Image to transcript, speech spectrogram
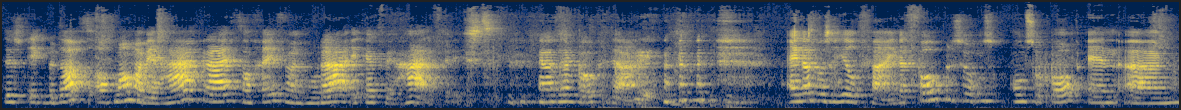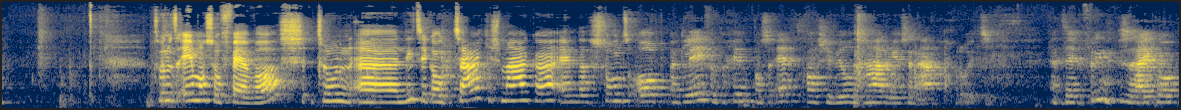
Dus ik bedacht, als mama weer haar krijgt, dan geven we een hoera, ik heb weer harenfeest. En dat hebben we ook gedaan. en dat was heel fijn. Daar focussen we ons, op. En ehm, toen het eenmaal zover was, toen uh, liet ik ook taartjes maken. En daar stond op, het leven begint pas echt als je wilde haren weer zijn aangegroeid. En tegen vrienden zei ik ook,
